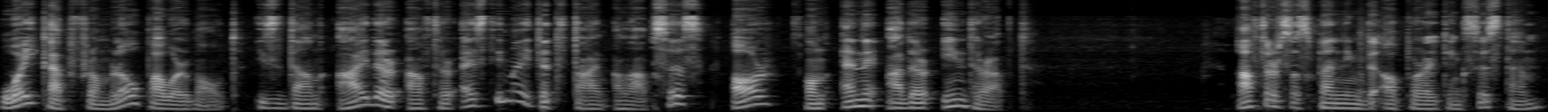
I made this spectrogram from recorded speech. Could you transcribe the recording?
Wake up from low power mode is done either after estimated time elapses or on any other interrupt. After suspending the operating system,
